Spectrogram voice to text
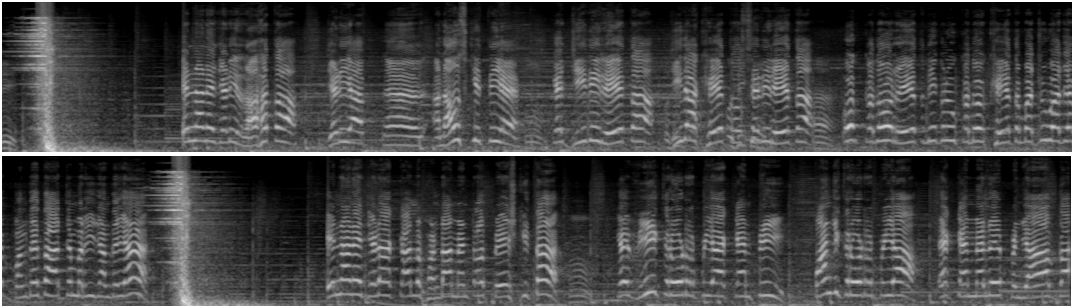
ਜੀ। ਇਹਨਾਂ ਨੇ ਜਿਹੜੀ ਰਾਹਤ ਆ ਜਿਹੜੀ ਆ ਅਨਾਉਂਸ ਕੀਤੀ ਹੈ ਕਿ ਜਿਹਦੀ ਰੇਤ ਆ ਜਿਹਦਾ ਖੇਤ ਉਸੀ ਦੀ ਰੇਤ ਆ। ਉਹ ਕਦੋਂ ਰੇਤ ਨਿਕਲੂ ਕਦੋਂ ਖੇਤ ਬਚੂਗਾ ਜੇ ਬੰਦੇ ਤਾਂ ਅੱਜ ਮਰੀ ਜਾਂਦੇ ਆ। ਇਹਨਾਂ ਨੇ ਜਿਹੜਾ ਕੱਲ ਫੰਡਾਮੈਂਟਲ ਪੇਸ਼ ਕੀਤਾ ਕਿ 20 ਕਰੋੜ ਰੁਪਇਆ ਇੱਕ ਐਮਪੀ 5 ਕਰੋੜ ਰੁਪਇਆ ਇੱਕ ਐਮਐਲਏ ਪੰਜਾਬ ਦਾ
